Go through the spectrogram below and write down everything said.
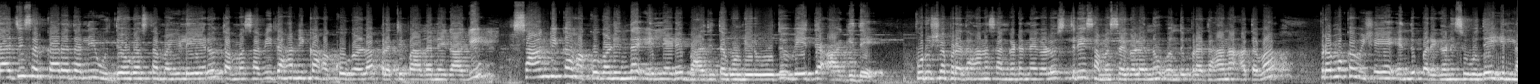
ರಾಜ್ಯ ಸರ್ಕಾರದಲ್ಲಿ ಉದ್ಯೋಗಸ್ಥ ಮಹಿಳೆಯರು ತಮ್ಮ ಸಂವಿಧಾನಿಕ ಹಕ್ಕುಗಳ ಪ್ರತಿಪಾದನೆಗಾಗಿ ಸಾಂಘಿಕ ಹಕ್ಕುಗಳಿಂದ ಎಲ್ಲೆಡೆ ಬಾಧಿತಗೊಂಡಿರುವುದು ವೇದ್ಯ ಆಗಿದೆ. ಪುರುಷ ಪ್ರಧಾನ ಸಂಘಟನೆಗಳು ಸ್ತ್ರೀ ಸಮಸ್ಯೆಗಳನ್ನು ಒಂದು ಪ್ರಧಾನ ಅಥವಾ ಪ್ರಮುಖ ವಿಷಯ ಎಂದು ಪರಿಗಣಿಸುವುದೇ ಇಲ್ಲ.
